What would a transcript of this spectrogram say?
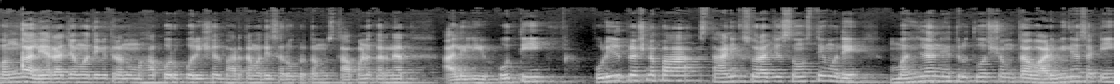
बंगाल या राज्यामध्ये मित्रांनो महापौर परिषद भारतामध्ये सर्वप्रथम स्थापन करण्यात आलेली होती. पुढील प्रश्न पहा. स्थानिक स्वराज्य संस्थेमध्ये महिला नेतृत्व क्षमता वाढविण्यासाठी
